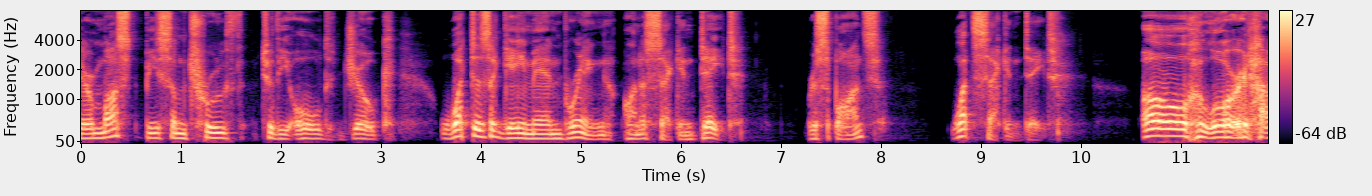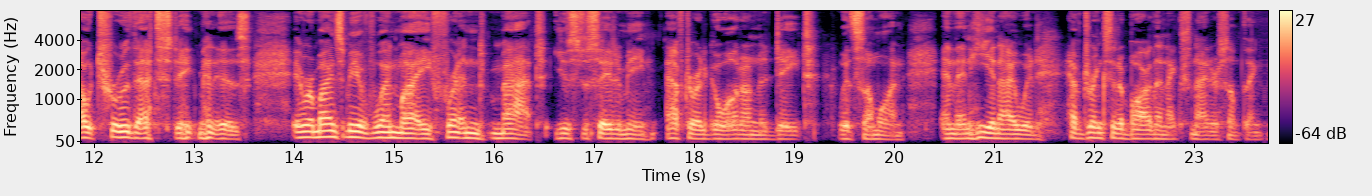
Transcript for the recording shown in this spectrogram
There must be some truth to the old joke. What does a gay man bring on a second date? Response What second date? Oh, Lord, how true that statement is. It reminds me of when my friend Matt used to say to me after I'd go out on a date with someone, and then he and I would have drinks at a bar the next night or something.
